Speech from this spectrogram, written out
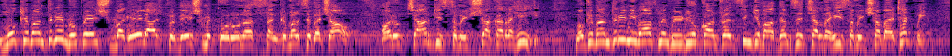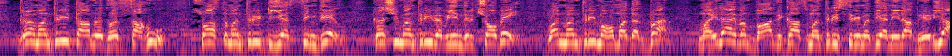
मुख्यमंत्री भूपेश बघेल आज प्रदेश में कोरोना संक्रमण से बचाव और उपचार की समीक्षा कर रहे हैं। मुख्यमंत्री निवास में वीडियो कॉन्फ्रेंसिंग के माध्यम से चल रही समीक्षा बैठक में गृह मंत्री ताम्रध्वज साहू, स्वास्थ्य मंत्री टी एस सिंहदेव, कृषि मंत्री रविन्द्र चौबे, वन मंत्री मोहम्मद अकबर, महिला एवं बाल विकास मंत्री श्रीमती अनिला भेड़िया,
